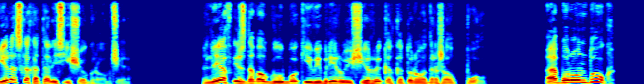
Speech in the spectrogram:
и расхохотались еще громче. Лев издавал глубокий вибрирующий рык, от которого дрожал пол. А бурундук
